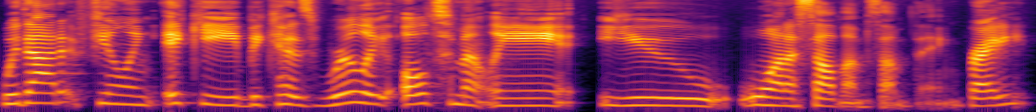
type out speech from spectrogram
without it feeling icky because really ultimately you want to sell them something, right?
